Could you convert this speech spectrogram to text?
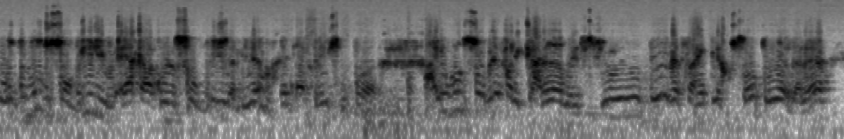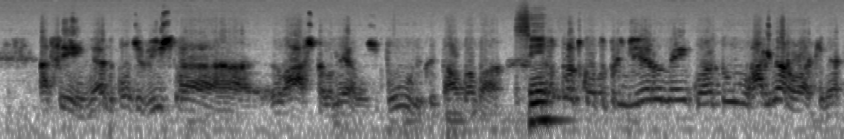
Então, o mundo sombrio é aquela coisa sombria mesmo, tá triste, pô. Aí o mundo sombrio eu falei, caramba, esse filme não teve essa repercussão toda, né? Assim, né, do ponto de vista, eu acho, pelo menos, público e tal, blá, blá. Sim. Tanto quanto o primeiro, nem quanto o Ragnarok, né?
